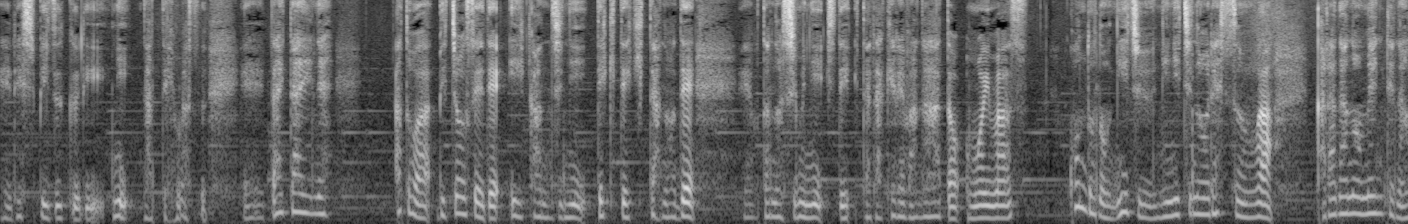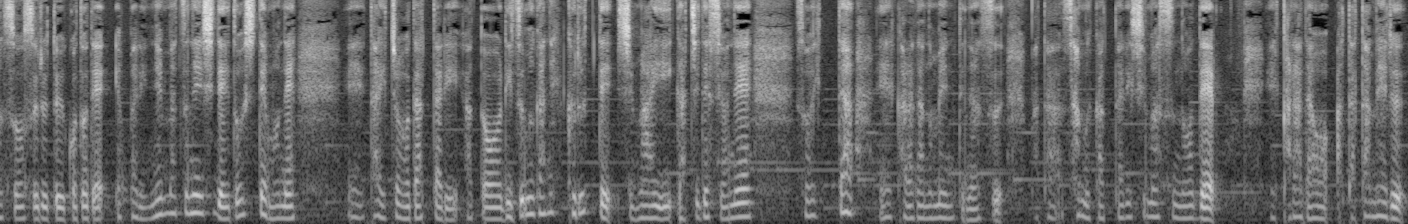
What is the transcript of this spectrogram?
えー、レシピ作りになっています、えー、だいたいねあとは微調整でいい感じにできてきたので、えー、お楽しみにしていただければなと思います。今度の22日のレッスンは体のメンテナンスをするということでやっぱり年末年始でどうしてもね、えー、体調だったりあとリズムがね狂ってしまいがちですよね。そういった、えー、体のメンテナンスまた寒かったりしますので、えー、体を温める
